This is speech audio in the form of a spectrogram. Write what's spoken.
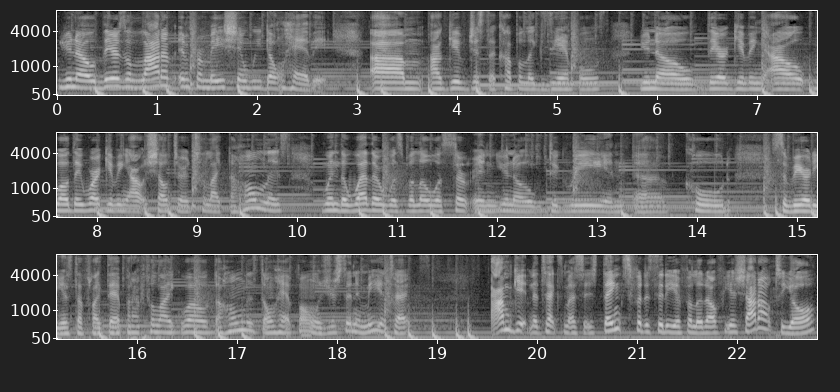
you know there's a lot of information we don't have it. Um, i'll give just a couple examples. You know they're giving out well they were giving out shelter to like the homeless when the weather was below a certain you know degree and uh, cold severity and stuff like that. But i feel like well the homeless don't have phones. You're sending me a text I'm getting a text message. Thanks for the city of Philadelphia. Shout out to y'all.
